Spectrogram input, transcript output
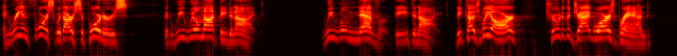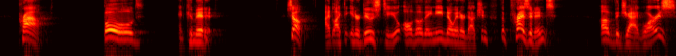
and reinforce with our supporters that we will not be denied. We will never be denied because we are, true to the Jaguars brand, proud, bold, and committed. So, I'd like to introduce to you, although they need no introduction, the president of the Jaguars,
